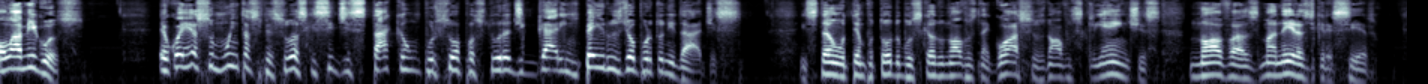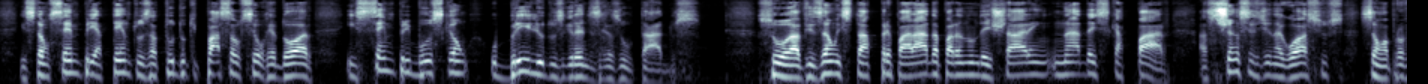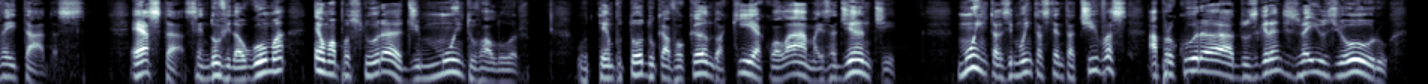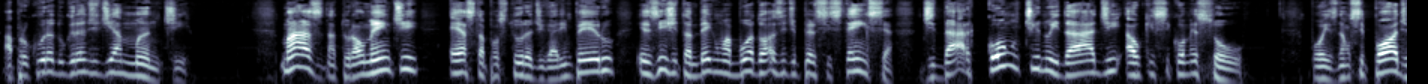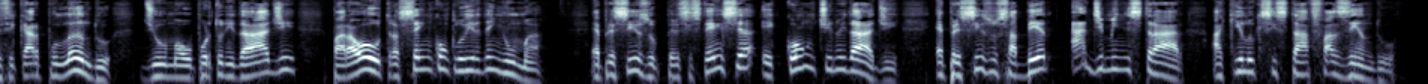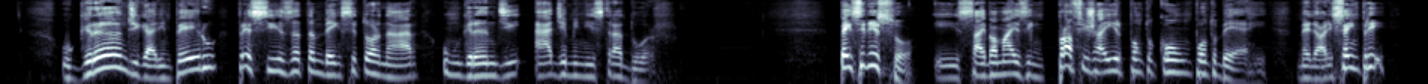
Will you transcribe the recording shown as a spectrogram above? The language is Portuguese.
Olá, amigos. Eu conheço muitas pessoas que se destacam por sua postura de garimpeiros de oportunidades. Estão o tempo todo buscando novos negócios, novos clientes, novas maneiras de crescer. Estão sempre atentos a tudo que passa ao seu redor e sempre buscam o brilho dos grandes resultados. Sua visão está preparada para não deixarem nada escapar. As chances de negócios são aproveitadas. Esta, sem dúvida alguma, é uma postura de muito valor. O tempo todo cavocando aqui acolá, mais adiante. Muitas e muitas tentativas à procura dos grandes veios de ouro, à procura do grande diamante. Mas, naturalmente, esta postura de garimpeiro exige também uma boa dose de persistência, de dar continuidade ao que se começou pois não se pode ficar pulando de uma oportunidade para outra sem concluir nenhuma. É preciso persistência e continuidade. É preciso saber administrar aquilo que se está fazendo. O grande garimpeiro precisa também se tornar um grande administrador. Pense nisso e saiba mais em profjair.com.br. Melhore sempre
